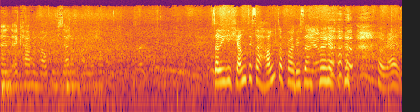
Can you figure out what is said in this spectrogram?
en ik ga hen helpen. Dus daarom gaan we helpen. Is dat een gigantische hand of wat is dat? Ja. Alright.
